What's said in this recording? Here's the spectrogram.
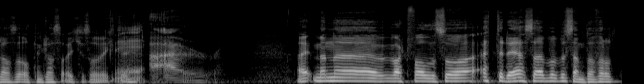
klasse og 8. klasse er ikke så viktig. Nei, men uh, hvert fall så etter det så har jeg bestemt meg for at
